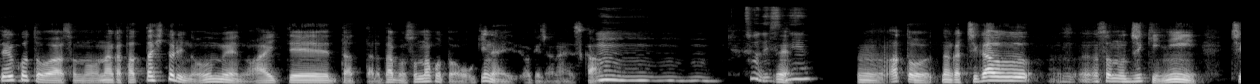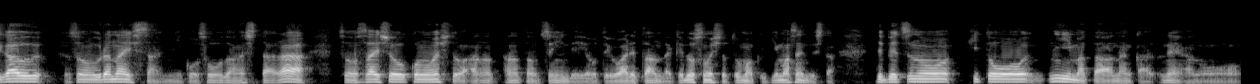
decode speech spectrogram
ということは、その、なんかたった一人の運命の相手だったら多分そんなことは起きないわけじゃないですか。うんうんうんうん。そうですね。うん。あと、なんか違う、その時期に、違う、その占い師さんにこう相談したら、その最初この人はあなあなたのツインレイよと言われたんだけど、その人とうまくいきませんでした。で、別の人にまたなんかね、あの、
